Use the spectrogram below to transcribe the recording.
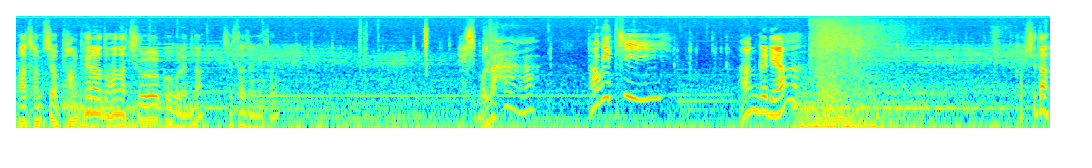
아 잠시만 방패라도 하나 주울 걸 그랬나? 제사장에서? 에이 몰라. 나오겠지. 안 그랴? 갑시다.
